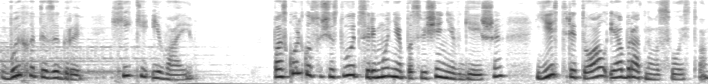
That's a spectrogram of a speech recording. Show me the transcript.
Выход из игры. Хики и Ваи. Поскольку существует церемония посвящения в гейши, есть ритуал и обратного свойства.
